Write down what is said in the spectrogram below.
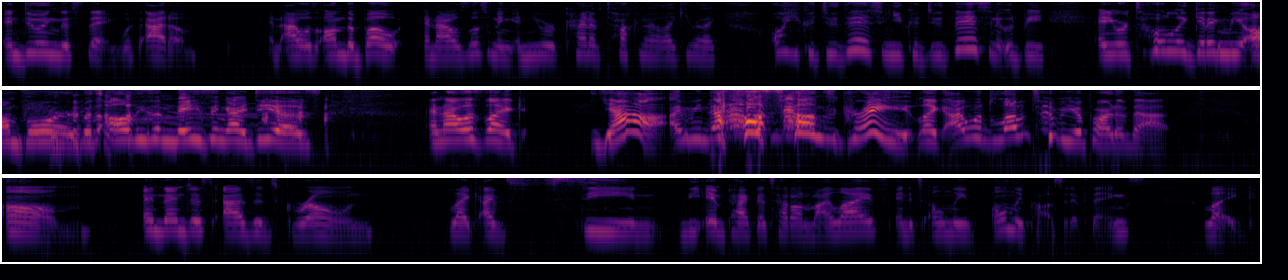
and doing this thing with adam. And i was on the boat and i was listening and you were kind of talking about like you were like oh you could do this and you could do this and it would be and you were totally getting me on board with all these amazing ideas. And i was like yeah i mean that all sounds great. Like i would love to be a part of that. Um and then just as it's grown like i've seen the impact it's had on my life and it's only only positive things. Like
